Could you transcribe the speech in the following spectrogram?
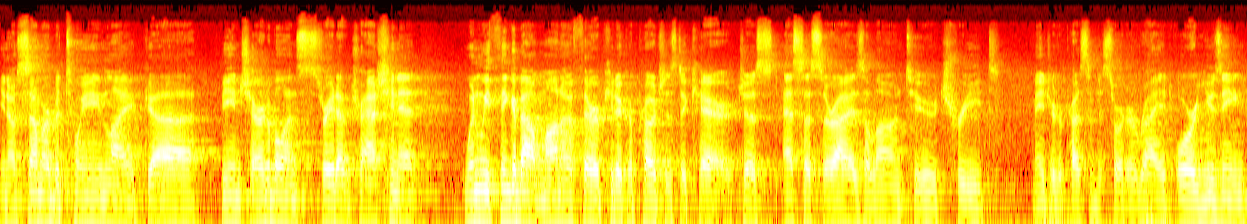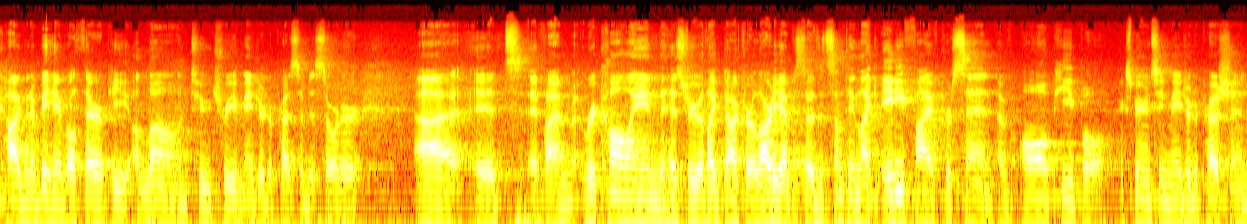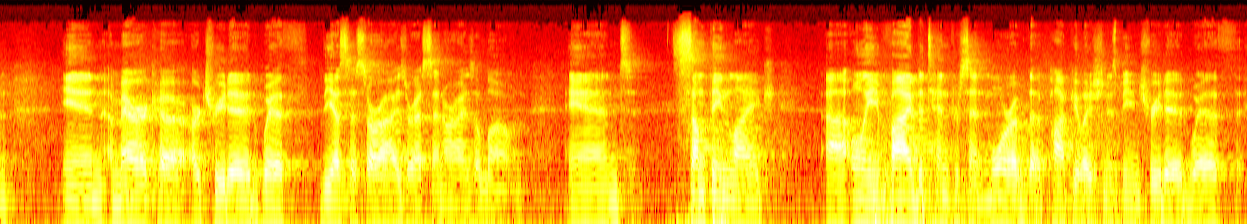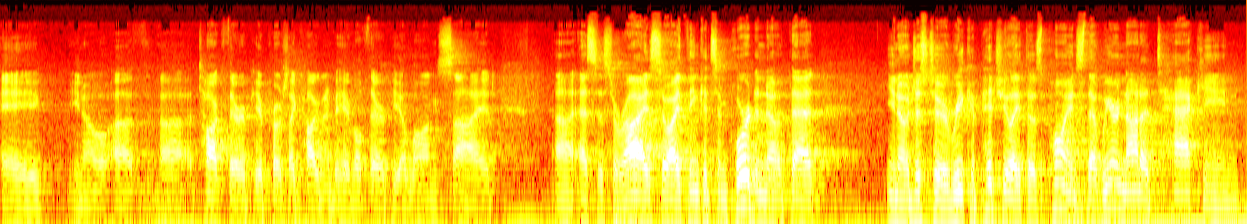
you know, somewhere between like uh, being charitable and straight up trashing it. When we think about monotherapeutic approaches to care, just SSRIs alone to treat major depressive disorder, right? Or using cognitive behavioral therapy alone to treat major depressive disorder. Uh, it's, if I'm recalling the history with like Dr. Ilardi episodes, it's something like 85% of all people experiencing major depression in America are treated with the SSRIs or SNRIs alone. And something like uh, only 5 to 10% more of the population is being treated with a you know, a, a talk therapy approach like cognitive behavioral therapy alongside uh, SSRIs. So I think it's important to note that, you know, just to recapitulate those points, that we are not attacking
